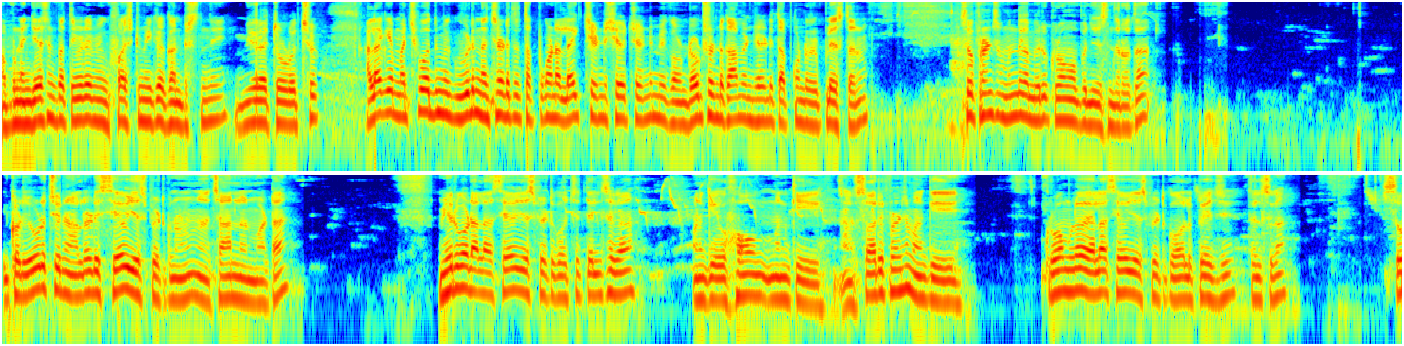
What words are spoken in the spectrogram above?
అప్పుడు నేను చేసిన ప్రతి వీడియో మీకు ఫస్ట్ మీకే కనిపిస్తుంది. మీరే చూడవచ్చు అలాగే మర్చిపోద్దు మీకు వీడియో నచ్చినట్టయితే తప్పకుండా లైక్ చేయండి షేర్ చేయండి. మీకు డౌట్స్ ఉంటే కామెంట్ చేయండి తప్పకుండా రిప్లై ఇస్తాను. సో ఫ్రెండ్స్ ముందుగా మీరు క్రోమ్ ఓపెన్ చేసిన తర్వాత ఇక్కడ చూడొచ్చు నేను ఆల్రెడీ సేవ్ చేసి పెట్టుకున్నాను నా ఛానల్ అనమాట మీరు కూడా అలా సేవ్ చేసి పెట్టుకోవచ్చు తెలుసుగా. మనకి హోమ్ మనకి సారీ ఫ్రెండ్స్ మనకి క్రోమ్లో ఎలా సేవ్ చేసి పెట్టుకోవాలి పేజ్ తెలుసుగా? సో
